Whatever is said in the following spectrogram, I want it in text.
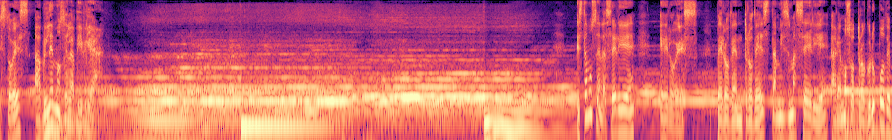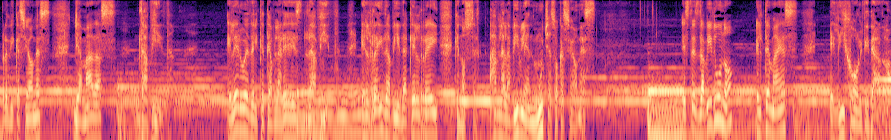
Esto es Hablemos de la Biblia. Estamos en la serie Héroes, pero dentro de esta misma serie haremos otro grupo de predicaciones llamadas David. El héroe del que te hablaré es David, el rey David, aquel rey que nos habla la Biblia en muchas ocasiones. Este es David 1, el tema es el hijo olvidado.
